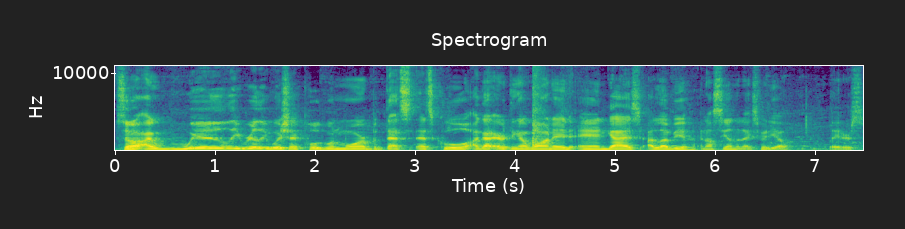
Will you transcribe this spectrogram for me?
So I really, really wish I pulled one more, but that's that's cool. I got everything I wanted, and guys, I love you, and I'll see you on the next video. Laters.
